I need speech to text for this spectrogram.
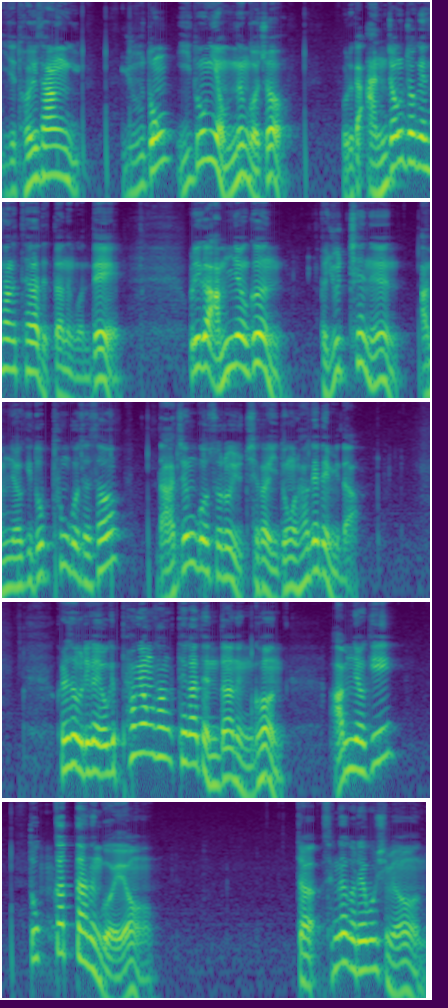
이제 더 이상 유동, 이동이 없는 거죠. 우리가 안정적인 상태가 됐다는 건데 우리가 압력은 그러니까 유체는 압력이 높은 곳에서 낮은 곳으로 유체가 이동을 하게 됩니다. 그래서 우리가 여기 평형 상태가 된다는 건 압력이 똑같다는 거예요. 자, 생각을 해보시면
